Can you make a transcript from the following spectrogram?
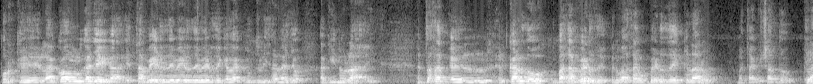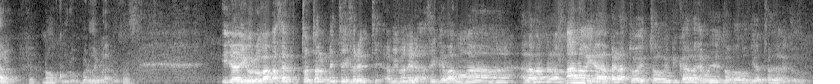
porque la col gallega, esta verde, verde, verde que la que utilizan ellos, aquí no la hay. Entonces el, el caldo va a ser verde, pero va a ser un verde claro. ¿Me está escuchando? Claro, no oscuro, un verde claro. Y ya digo, lo vamos a hacer totalmente diferente, a mi manera. Así que vamos a, a lavarnos las manos y a pelar todo esto y picar la cebolla y todos los dientes de todo.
